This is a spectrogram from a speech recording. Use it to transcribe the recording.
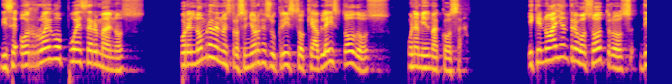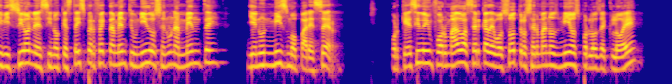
Dice, os ruego pues, hermanos, por el nombre de nuestro Señor Jesucristo, que habléis todos una misma cosa. Y que no haya entre vosotros divisiones, sino que estéis perfectamente unidos en una mente y en un mismo parecer. Porque he sido informado acerca de vosotros, hermanos míos, por los de Cloé,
